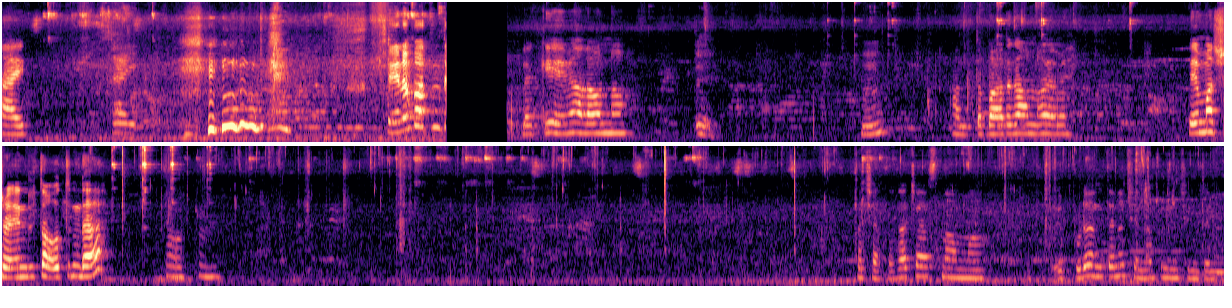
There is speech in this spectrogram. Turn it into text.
హాయ్ హాయ్ చేయనపోతుంది లక్కీ ఏమి అలా ఉన్నావు? అంత బాధగా ఉన్నావు ఏమి? ఏమో అవుతుందా అవుతుంది ఇంత చక్కగా చేస్తున్నావు అమ్మా. ఎప్పుడు అంతేనా? చిన్నప్పటి నుంచి ఇంతేనా?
